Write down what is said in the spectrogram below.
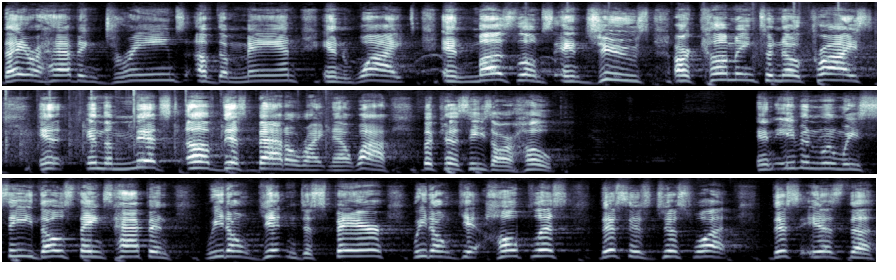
They are having dreams of the man in white, and Muslims and Jews are coming to know Christ in, in the midst of this battle right now. Why? Because he's our hope. And even when we see those things happen, we don't get in despair. We don't get hopeless. This is just what? This is the,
